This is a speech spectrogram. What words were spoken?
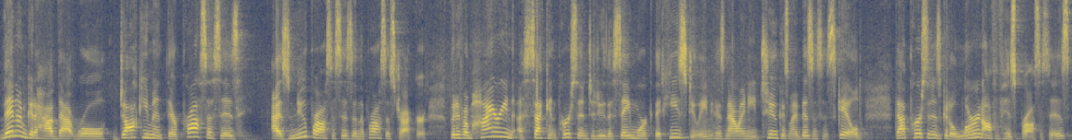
then I'm going to have that role document their processes as new processes in the process tracker. But if I'm hiring a second person to do the same work that he's doing, because now I need two because my business is scaled, that person is going to learn off of his processes.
